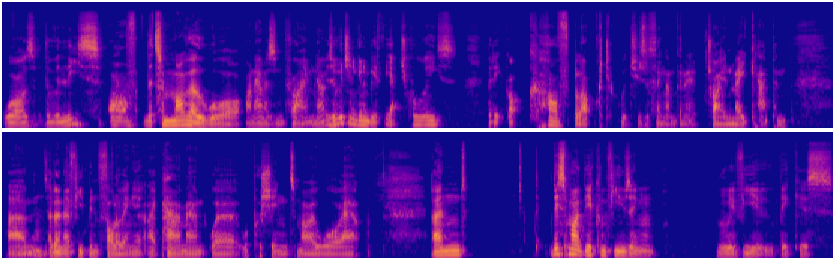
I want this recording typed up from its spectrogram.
was the release of The Tomorrow War on Amazon Prime. Now, it was originally going to be a theatrical release, but it got cov blocked, which is a thing I'm going to try and make happen. Um, I don't know if you've been following it. Like Paramount were were pushing Tomorrow War out, and this might be a confusing review because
